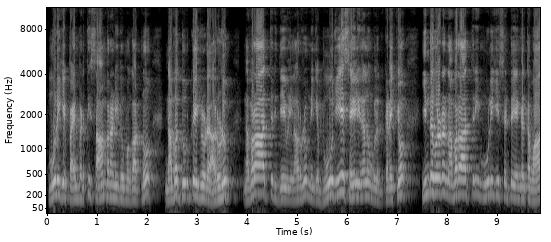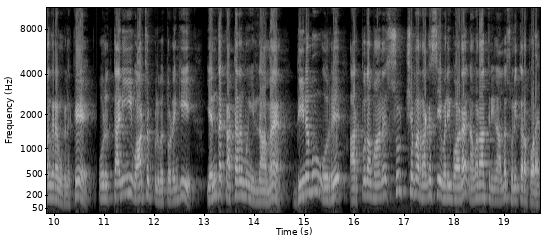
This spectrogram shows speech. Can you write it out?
மூலிகை பயன்படுத்தி சாம்பிராணி தூபம் காட்டணும். நவதுர்க்கைகளோட அருளும் நவராத்திரி தேவியின் அருளும் நீங்கள் பூஜையே செயலினாலும் உங்களுக்கு கிடைக்கும். இந்த வருடம் நவராத்திரி மூலிகை செட்டு எங்கள்கிட்ட வாங்குறவங்களுக்கு ஒரு தனி வாட்ஸ்அப் குழுவை தொடங்கி எந்த கட்டணமும் இல்லாமல் தினமும் ஒரு அற்புதமான சூட்சம ரகசிய வழிபாடை நவராத்திரி நாளில் சொல்லித்தர போகிறேன்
